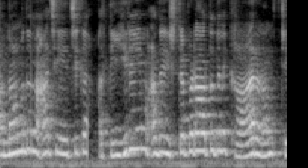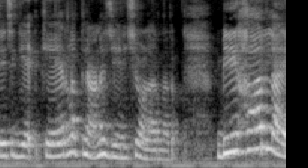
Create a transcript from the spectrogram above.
ഒന്നാമത് ആ ചേച്ചിക്ക് തീരെയും അത് ഇഷ്ടപ്പെടാത്തതിന് കാരണം ചേച്ചി കേരളത്തിലാണ് ജനിച്ചു വളർന്നത്. ബീഹാറിലായ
